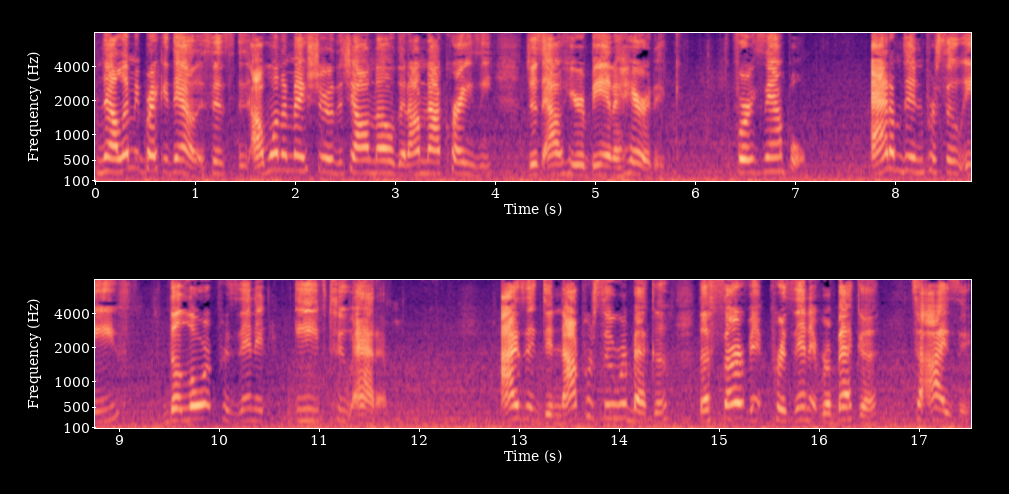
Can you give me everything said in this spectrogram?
Now let me break it down. Since i want to make sure that y'all know that i'm not crazy just out here being a heretic for example, Adam didn't pursue Eve, the Lord presented Eve to Adam. Isaac did not pursue Rebekah, the servant presented Rebekah to Isaac.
